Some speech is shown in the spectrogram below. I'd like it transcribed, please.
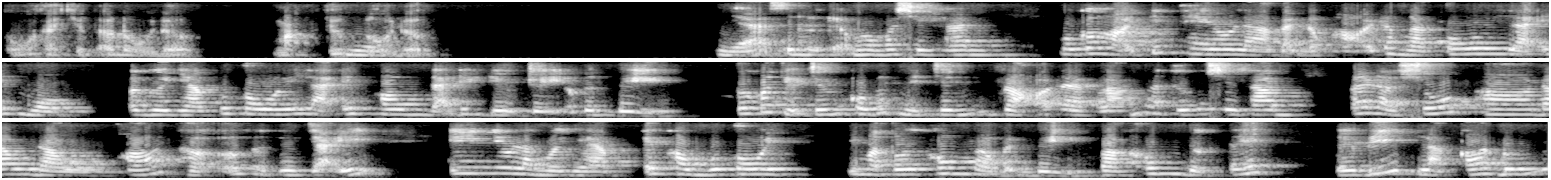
cũng có thể chích ở đùi được mặt trước đùi được Dạ, xin được cảm ơn bác sĩ Khanh. Một câu hỏi tiếp theo là bạn đọc hỏi rằng là tôi là F1 và người nhà của tôi là F0 đã đi điều trị ở bệnh viện. Tôi có triệu chứng COVID-19 rõ ràng lắm là thưa bác sĩ Khanh. Đó là sốt, ho, đau đầu, khó thở và tiêu chảy. Y như là người nhà F0 của tôi. Nhưng mà tôi không vào bệnh viện và không được test để biết là có đúng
